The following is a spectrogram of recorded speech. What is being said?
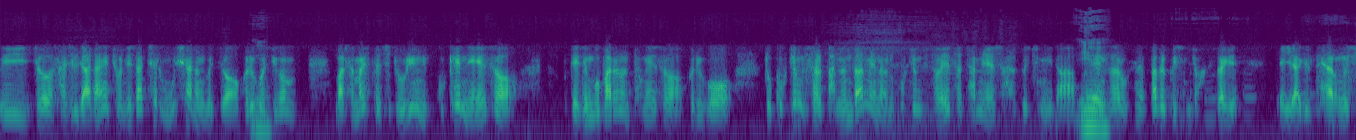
이 저 사실 야당의 존재 자체를 무시하는 거죠. 그리고 예. 지금 말씀하셨다시피 우리는 국회 내에서 대정부 발언을 통해서 그리고 또 국정조사를 받는다면은 국정조사에서 참여해서 할 것입니다. 예. 국정조사를 그냥 받을 것인지 확실하게 이야기를 대하는 것이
